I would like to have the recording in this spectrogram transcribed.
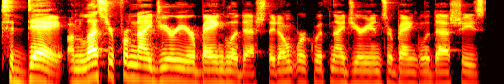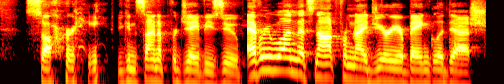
today, unless you're from Nigeria or Bangladesh. They don't work with Nigerians or Bangladeshis. Sorry. you can sign up for JVZoo. Everyone that's not from Nigeria or Bangladesh,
